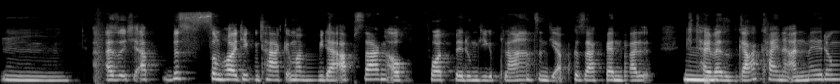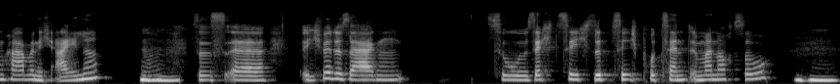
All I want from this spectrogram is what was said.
Mm, also ich habe bis zum heutigen Tag immer wieder Absagen, auch Fortbildungen, die geplant sind, die abgesagt werden, weil ich mhm. teilweise gar keine Anmeldung habe, nicht eine. Mhm. Es ist, äh, ich würde sagen, zu 60, 70 Prozent immer noch so. Mhm.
